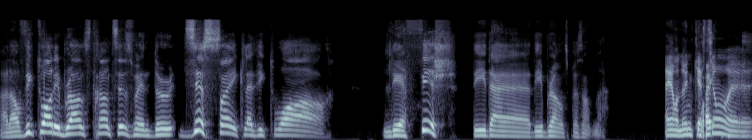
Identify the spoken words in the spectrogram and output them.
Alors, victoire des Browns, 36-22. 10-5 la victoire. Les fiches des, des Browns présentement. Hey, on a une question. euh,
